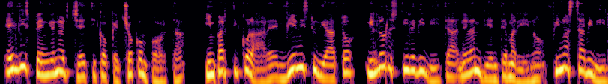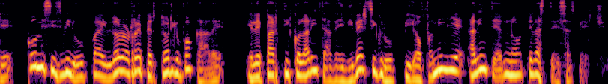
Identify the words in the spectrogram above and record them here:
e il dispendio energetico che ciò comporta, in particolare viene studiato il loro stile di vita nell'ambiente marino fino a stabilire come si sviluppa il loro repertorio vocale e le particolarità dei diversi gruppi o famiglie all'interno della stessa specie.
